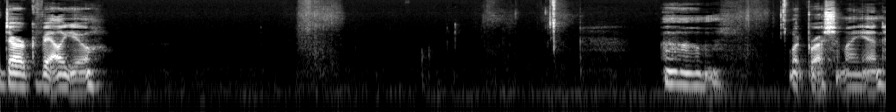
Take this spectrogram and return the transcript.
dark value. Um, what brush am I in?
